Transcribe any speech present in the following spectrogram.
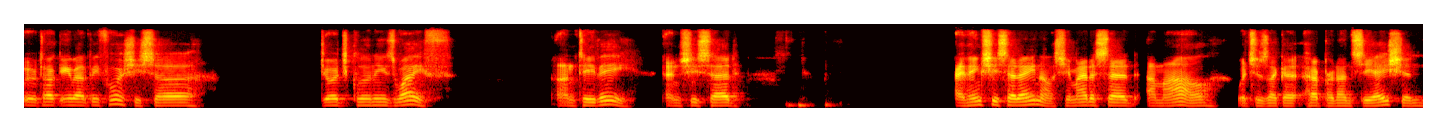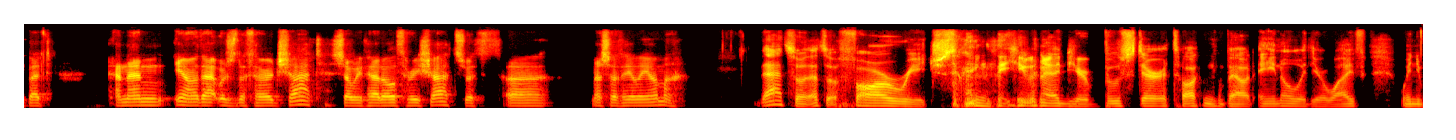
we were talking about it before. She saw George Clooney's wife on TV, and she said." I think she said anal. She might have said amal, which is like a her pronunciation, but and then you know that was the third shot. So we've had all three shots with uh, mesothelioma. That's a that's a far reach saying that you had your booster talking about anal with your wife when you,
